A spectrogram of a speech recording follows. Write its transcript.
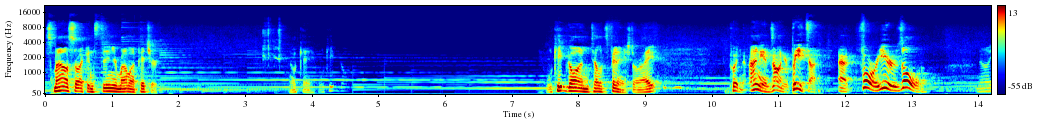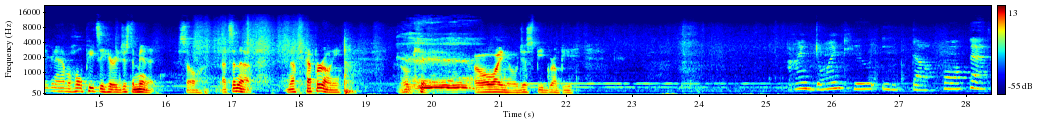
Smile so I can send your mama a picture. Okay, we'll keep going. We'll keep going until it's finished, all right? Putting onions on your pizza at four years old. Now you're gonna have a whole pizza here in just a minute. So that's enough. Enough pepperoni. Okay. Oh, I know. Just be grumpy. I'm going to eat the whole pepperoni.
